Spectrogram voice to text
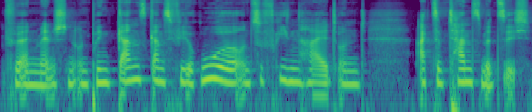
für einen Menschen und bringt ganz, ganz viel Ruhe und Zufriedenheit und Akzeptanz mit sich.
